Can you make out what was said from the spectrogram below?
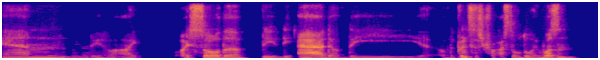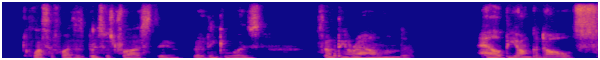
and you know, I I saw the the the ad of the of the Prince's Trust, although it wasn't classified as Prince's Trust. I think it was something around help young adults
